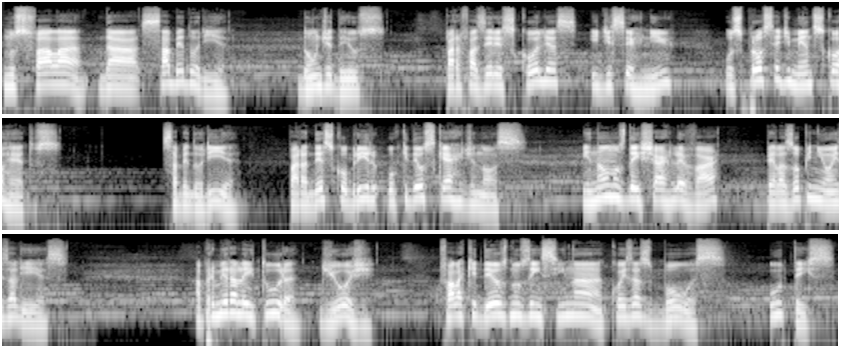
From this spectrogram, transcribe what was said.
nos fala da sabedoria, dom de Deus, para fazer escolhas e discernir os procedimentos corretos. Sabedoria para descobrir o que Deus quer de nós e não nos deixar levar pelas opiniões alheias. A primeira leitura de hoje fala que Deus nos ensina coisas boas, úteis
